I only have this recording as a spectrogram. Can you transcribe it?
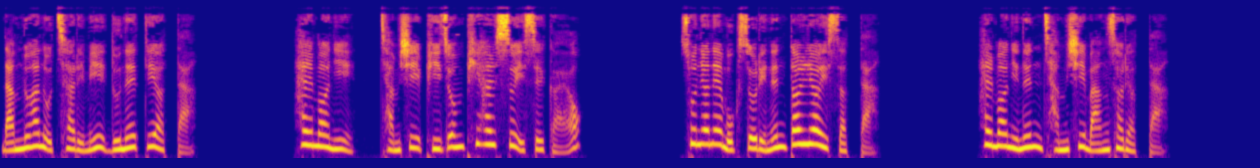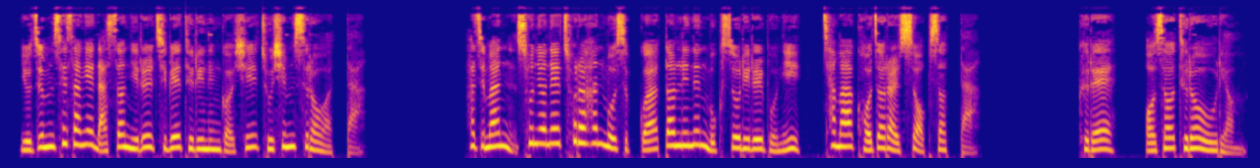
남루한 옷차림이 눈에 띄었다. 할머니, 잠시 비 좀 피할 수 있을까요? 소년의 목소리는 떨려 있었다. 할머니는 잠시 망설였다. 요즘 세상에 낯선 일을 집에 들이는 것이 조심스러웠다. 하지만 소년의 초라한 모습과 떨리는 목소리를 보니 차마 거절할 수 없었다. 그래, 어서 들어오렴.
